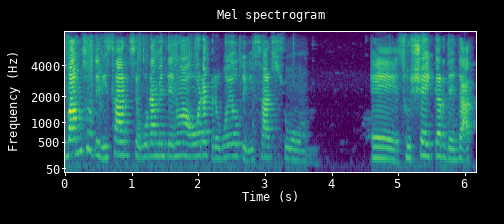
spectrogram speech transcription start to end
vamos a utilizar, seguramente no ahora, pero voy a utilizar su, su shaker de DAT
